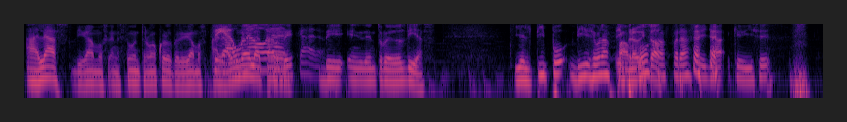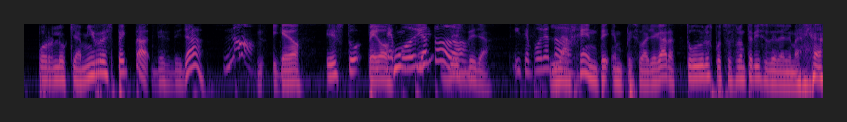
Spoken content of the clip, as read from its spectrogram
a las, digamos, en este momento no me acuerdo, pero digamos, a la a una de la hora, tarde claro. de, eh, dentro de dos días. Y el tipo dice una famosa Improvisó. frase ya que dice, por lo que a mí respecta, desde ya. No, Y quedó. Esto Pegó. Se cumple pudrió todo. desde ya. Y se pudrió todo. La gente empezó a llegar a todos los puestos fronterizos de la Alemania,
